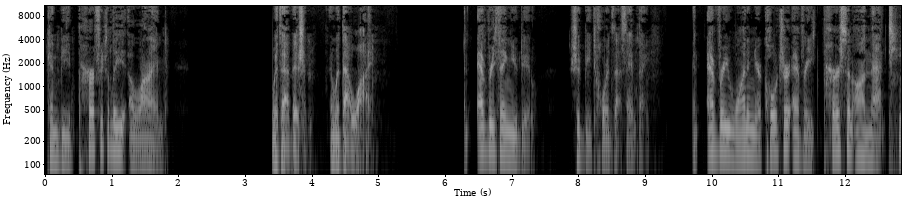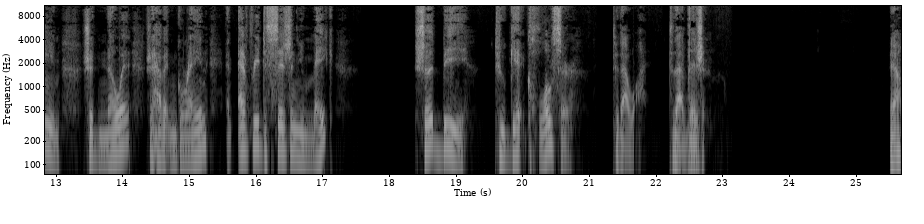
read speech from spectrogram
can be perfectly aligned with that vision and with that why. And everything you do should be towards that same thing. And everyone in your culture, every person on that team should know it, should have it ingrained. And every decision you make should be to get closer to that why, to that vision. Yeah.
